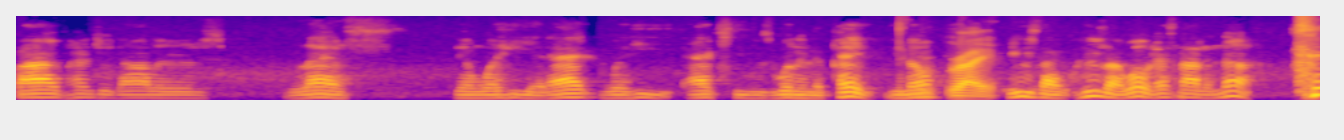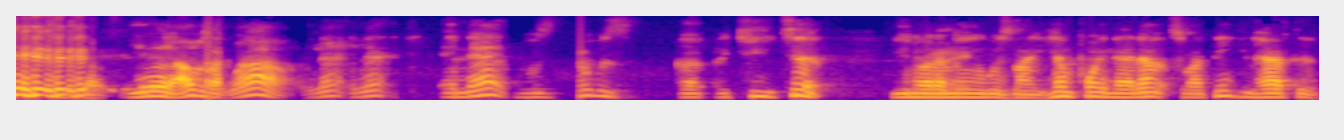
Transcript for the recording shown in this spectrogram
five hundred dollars less than what he had act what he actually was willing to pay. You know, right? He was like, he was like, whoa, that's not enough. like, yeah, I was like, wow, and that and that and that was that was a, a key tip. You know what right. I mean? It was like him pointing that out. So I think you have to.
